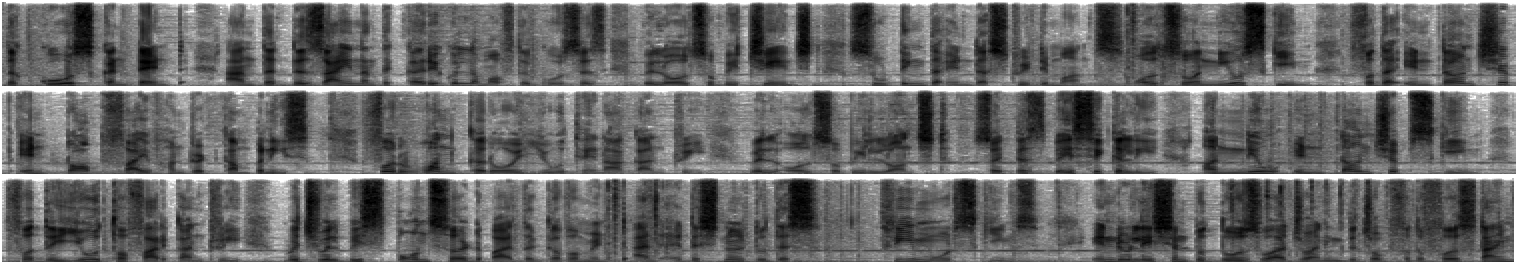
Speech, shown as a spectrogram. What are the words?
the course content and the design and the curriculum of the courses will also be changed, suiting the industry demands. Also, a new scheme for the internship in top 500 companies for 1 crore youth in our country will also be launched. So, it is basically a new internship scheme for the youth of our country, which will be sponsored by the government. And additional to this, three more schemes in relation to those who are joining the job for the first time,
